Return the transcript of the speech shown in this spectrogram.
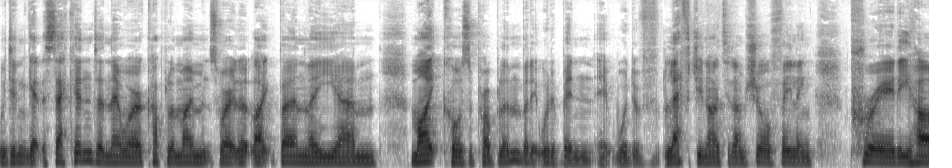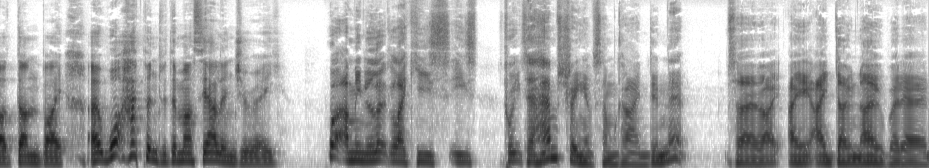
we didn't get the second, and there were a couple of moments where it looked like Burnley um, might cause a problem, but it would have been it would have left United, I'm sure, feeling pretty hard done by. Uh, what happened with the Martial injury? Well, I mean, it looked like he's he's tweaked a hamstring of some kind, didn't it? So I I, I don't know, but uh,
